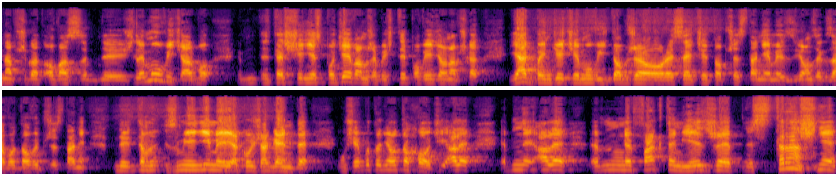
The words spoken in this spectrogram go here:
na przykład o was źle mówić, albo też się nie spodziewam, żebyś ty powiedział na przykład, jak będziecie mówić dobrze o resecie, to przestaniemy, związek zawodowy przestanie, to zmienimy jakąś agendę u siebie, bo to nie o to chodzi, ale, ale faktem jest, że strasznie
